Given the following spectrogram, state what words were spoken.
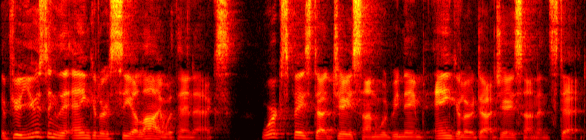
If you're using the Angular CLI with NX, Workspace.json would be named Angular.json instead.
